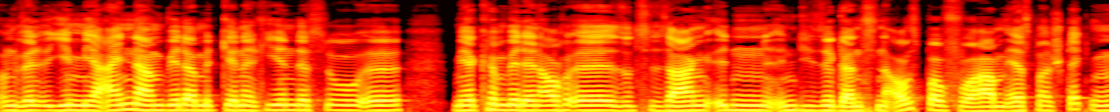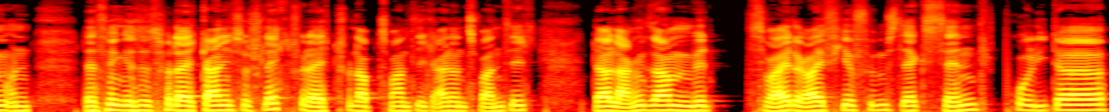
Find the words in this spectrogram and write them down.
und wenn, je mehr Einnahmen wir damit generieren, desto äh, mehr können wir dann auch sozusagen in, in diese ganzen Ausbauvorhaben erstmal stecken. Und deswegen ist es vielleicht gar nicht so schlecht, vielleicht schon ab 2021 da langsam mit 2, 3, 4, 5, 6 Cent pro Liter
